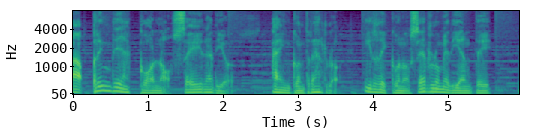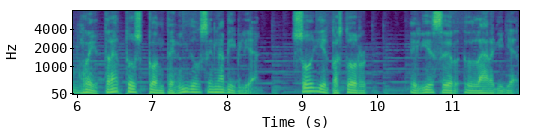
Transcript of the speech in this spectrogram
Aprende a conocer a Dios, a encontrarlo y reconocerlo mediante retratos contenidos en la Biblia. Soy el pastor Eliezer Lara Guillén.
